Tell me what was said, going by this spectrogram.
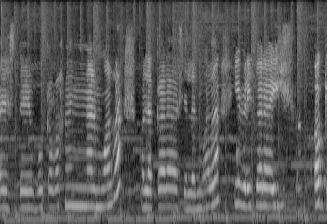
este boca abajo en una almohada con la cara hacia la almohada y gritar ahí. Ok,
